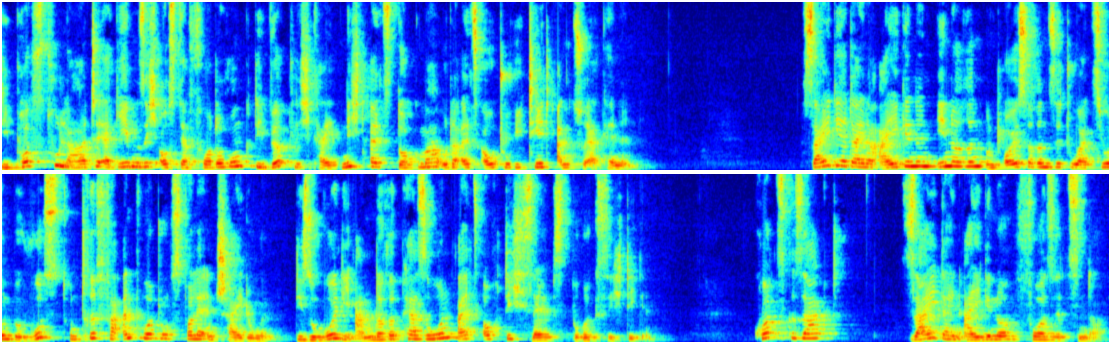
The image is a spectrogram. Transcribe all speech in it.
Die Postulate ergeben sich aus der Forderung, die Wirklichkeit nicht als Dogma oder als Autorität anzuerkennen. Sei dir deiner eigenen inneren und äußeren Situation bewusst und triff verantwortungsvolle Entscheidungen, die sowohl die andere Person als auch dich selbst berücksichtigen. Kurz gesagt, sei dein eigener Vorsitzender.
